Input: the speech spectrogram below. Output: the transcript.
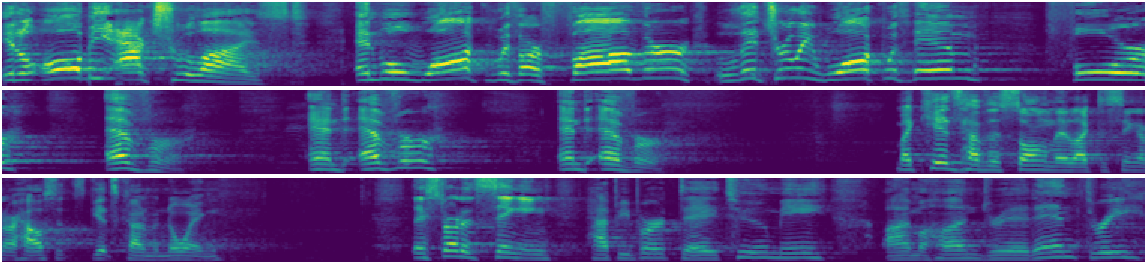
it'll all be actualized. And we'll walk with our Father, literally walk with Him forever and ever and ever. My kids have this song they like to sing in our house. It gets kind of annoying. They started singing, Happy birthday to me, I'm 103.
